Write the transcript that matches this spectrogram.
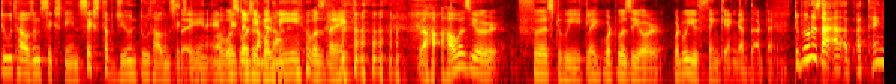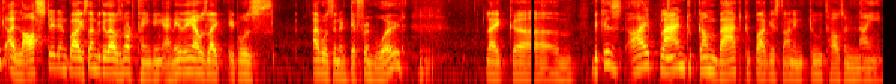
two thousand sixteen six of June two thousand sixteen گرمی was like how was your first week like what was your what were you thinking at that time to be honest I think I lost in Pakistan because I was not thinking anything I was like it was I was in a different world. Like, um, because I planned to come back to Pakistan in 2009.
